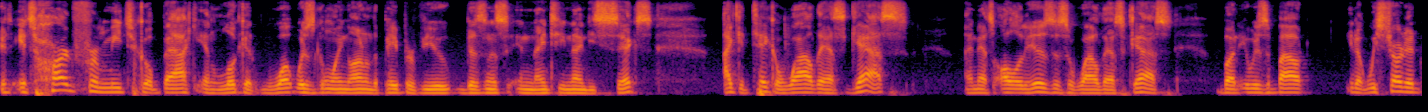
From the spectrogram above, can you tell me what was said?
It, it's hard for me to go back and look at what was going on in the pay per view business in 1996. I could take a wild ass guess, and that's all it is is a wild ass guess. But it was about you know, we started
